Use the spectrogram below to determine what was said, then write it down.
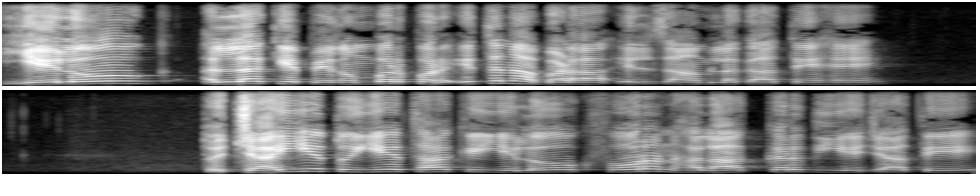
یہ لوگ اللہ کے پیغمبر پر اتنا بڑا الزام لگاتے ہیں۔ تو چاہیے تو یہ تھا کہ یہ لوگ فوراً ہلاک کر دیے جاتے۔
